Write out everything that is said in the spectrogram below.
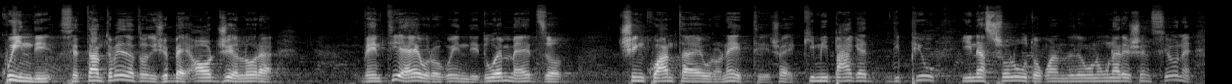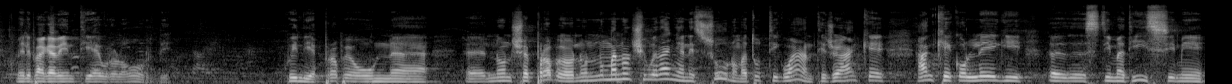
Quindi se tanto mi hai dato dice beh oggi allora 20 euro, quindi due e mezzo, 50 euro netti, cioè chi mi paga di più in assoluto quando un- una recensione me le paga 20 euro lordi. Quindi è proprio un... eh, eh, non c'è proprio, non- non- ma non ci guadagna nessuno, ma tutti quanti, cioè anche, anche colleghi eh, stimatissimi,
